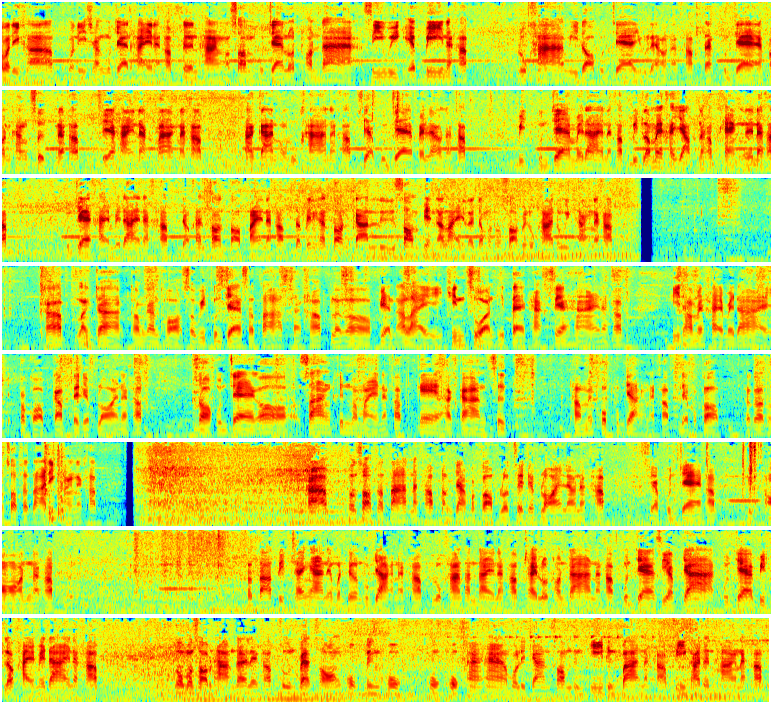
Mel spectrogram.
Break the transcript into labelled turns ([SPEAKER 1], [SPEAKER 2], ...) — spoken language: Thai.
[SPEAKER 1] สวัสดีครับ วันนี้ช่างกุญแจไทยนะครับ เดินทางมาซ่อมกุญแจรถ Honda Civic FB นะครับ ลูกค้ามีดอกกุญแจอยู่แล้วนะครับ แต่กุญแจค่อนข้างสึกนะครับ เสียหายหนักมากนะครับ อาการของลูกค้านะครับเสียบกุญแจไปแล้วนะครับ บิดกุญแจไม่ได้นะครับ บิดแล้วไม่ขยับนะครับ แข็งเลยนะครับ กุญแจไขไม่ได้นะครับ เดี๋ยวขั้นตอนต่อไปนะครับ จะเป็นขั้นตอนการรื้อซ่อมเปลี่ยนอะไรเราจะมาทดสอบให้ลูกค้าดูอีกครั้งนะครับครับหลังจากทำการถอดสวิตช์กุญแจสตาร์ทนะครับแล้วก็เปลี่ยนอะไรชิ้นส่วนที่แตกหักเสียหายนะครับ ที่ทำให้ไขไม่ได้ประกอบกับเสร็จเรียบร้อยนะครับ ดอกกุญแจก็สร้างขึ้นมาใหม่นะครับ แก้อาการสึกทำให้ครบทุกอย่างนะครับ เดี๋ยวประกอบแล้วก็ทดสอบสตาร์ทอีกครั้งนะครับ ครับทดสอบสตาร์ทนะครับ หลังจากประกอบรถเสร็จเรียบร้อยแล้วนะครับ เสียบกุญแจครับปิดออนนะครับสตาร์ทติดใช้งานเนี่ยเหมือนเดิมทุกอย่างนะครับ ลูกค้าท่านใดนะครับ ใช้รถ Honda นะครับ กุญแจเสียบยาก กุญแจบิดแล้วไขไม่ได้นะครับ โทรมาสอบถามได้เลยครับ 0826166655 บริการซ่อมถึงที่ถึงบ้านนะครับฟรีค่าเดินทางนะครับ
